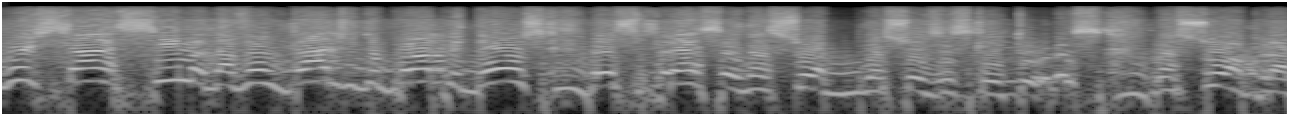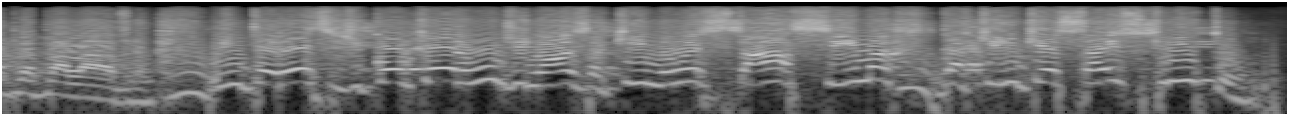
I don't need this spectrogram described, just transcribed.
Não está acima da vontade do próprio Deus expressa nas, sua, nas suas escrituras, na sua própria palavra. O interesse de qualquer um de nós aqui não está acima daquilo que está escrito.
